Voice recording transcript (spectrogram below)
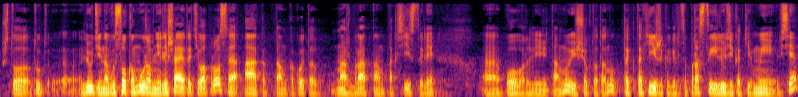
что тут э, люди на высоком уровне решают эти вопросы, а как там какой-то наш брат, там таксист или э, повар или там, ну еще кто-то, ну так, такие же, как говорится, простые люди, как и мы все,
